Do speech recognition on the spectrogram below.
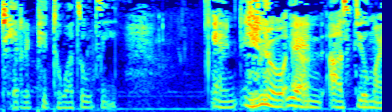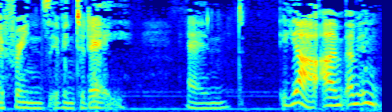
Terry Pitowatoti, and you know, Yeah. and are still my friends even today. And yeah, I, I mean,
